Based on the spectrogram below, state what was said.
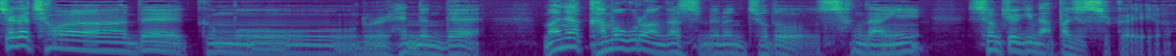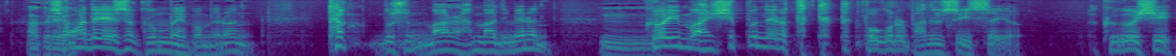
제가 청와대 근무를 했는데 만약 감옥으로 안 갔으면은 저도 상당히 성격이 나빠졌을 거예요. 아, 그래요? 청와대에서 근무해 보면은 탁 무슨 말 한마디면은 음. 거의 뭐 한 10분 내로 탁탁탁 보고를 받을 수 있어요. 그것이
